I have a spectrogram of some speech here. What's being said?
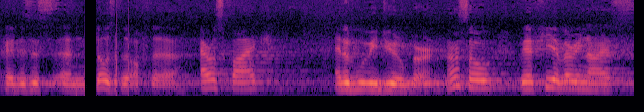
Okay, this is a close-up of the aerospike, and it will be during burn. So we have here very nice,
